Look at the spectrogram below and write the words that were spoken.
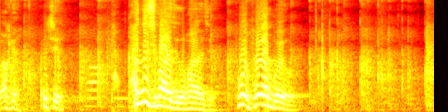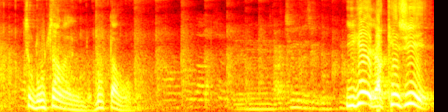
약해. 그렇지. 바- 반드시 봐야지, 그거 봐야지. 보여, 보여, 안 보여? 지금 높잖아요, 지금. 높다고. 음, 아 지금도 지금 높은 이게 라켓이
